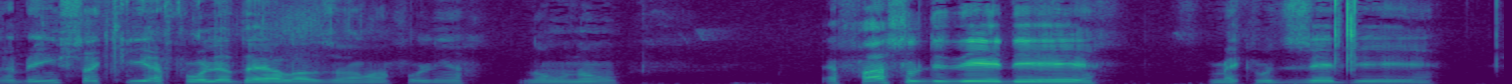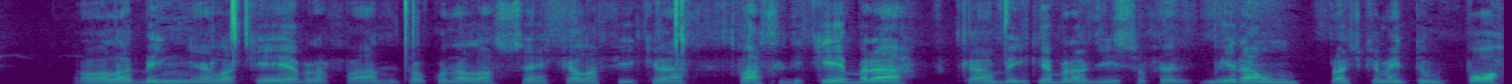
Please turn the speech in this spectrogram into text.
É bem isso aqui a folha delas, é uma folhinha... Não, não... É fácil de, de, de... Como é que eu vou dizer? De ela é bem, ela quebra fácil, então quando ela seca ela fica fácil de quebrar, ficar bem quebradiça, virar um, praticamente um pó.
